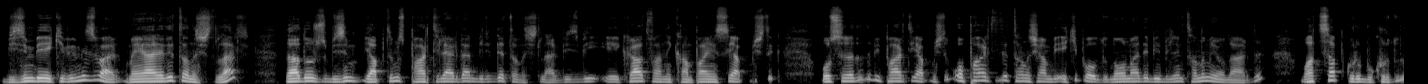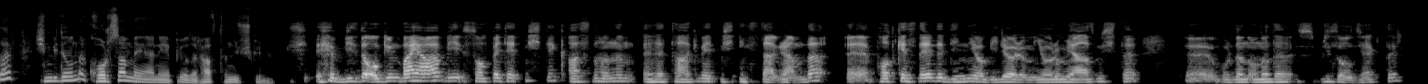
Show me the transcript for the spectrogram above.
Bizim bir ekibimiz var. Meyhanede tanıştılar. Daha doğrusu bizim yaptığımız partilerden birinde tanıştılar. Biz bir crowdfunding kampanyası yapmıştık. O sırada da bir parti yapmıştık. O partide tanışan bir ekip oldu. Normalde birbirlerini tanımıyorlardı. WhatsApp grubu kurdular. Şimdi bir de onlar korsan meyhane yapıyorlar haftanın üç günü. Biz de o gün bayağı bir sohbet etmiştik. Aslı Hanım e, takip etmiş Instagram'da. E, podcastleri de dinliyor biliyorum. Yorum yazmıştı. E, buradan ona da sürpriz olacaktır.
